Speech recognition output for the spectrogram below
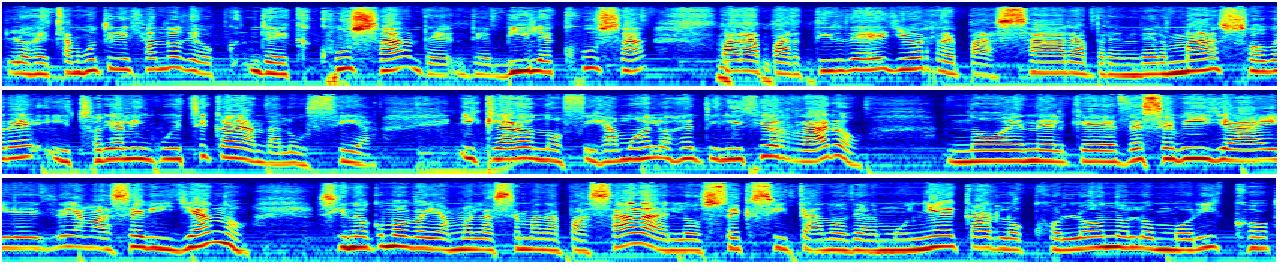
los estamos utilizando de, excusa, de, de, vil excusa, para a partir de ellos repasar, aprender más sobre historia lingüística de Andalucía. Y claro, nos fijamos en los gentilicios raros, no en el que es de Sevilla y se llama sevillano, sino como veíamos la semana pasada, en los exitanos de Almuñécar, los colonos, los moriscos,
